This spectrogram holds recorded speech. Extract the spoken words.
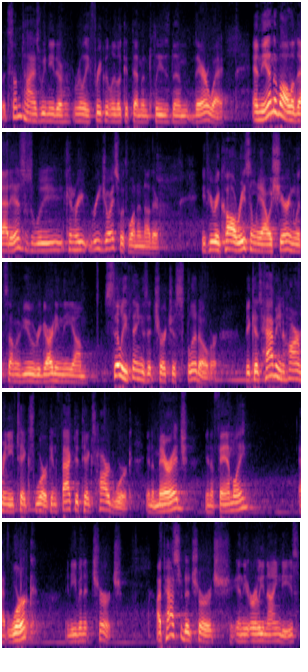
but sometimes we need to really frequently look at them and please them their way. And the end of all of that is, is we can re- rejoice with one another. If you recall, recently I was sharing with some of you regarding the um, silly things that churches split over. Because having harmony takes work. In fact, it takes hard work in a marriage, in a family, at work, and even at church. I pastored a church in the early 90s.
